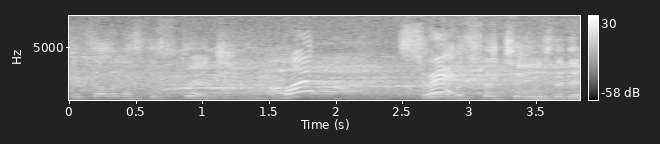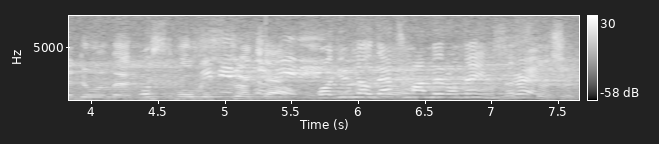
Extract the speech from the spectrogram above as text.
They're telling us to stretch. What? They have a Stretch. stretch change that they're doing back. We're supposed to We a stretch out. Well, you know that's my middle name, Let's Stretch. stretch it.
